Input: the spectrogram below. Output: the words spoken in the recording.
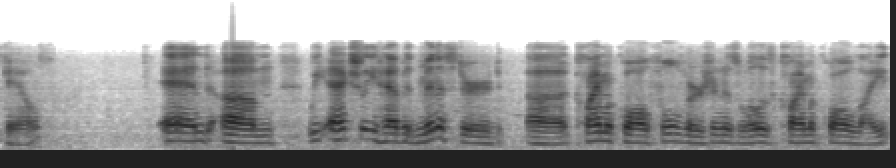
scales, and um, we actually have administered uh, ClimateQual full version as well as ClimateQual Lite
